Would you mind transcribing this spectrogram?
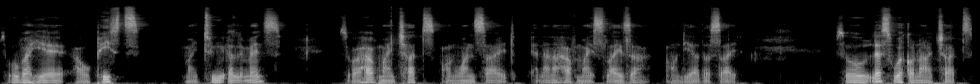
So over here I'll paste my two elements. So I have my chart on one side and then I have my slicer on the other side. So let's work on our chart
